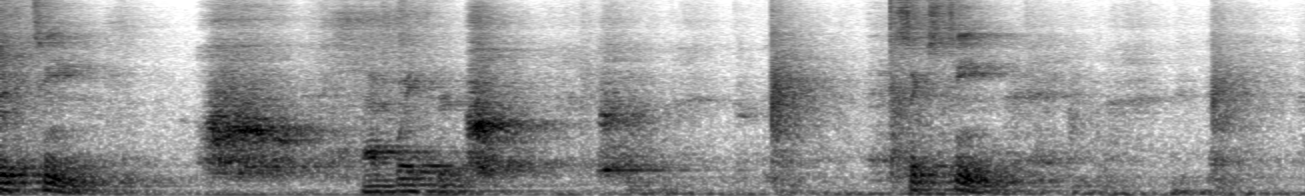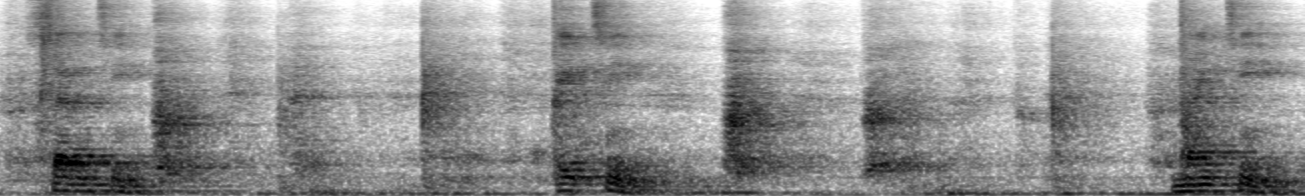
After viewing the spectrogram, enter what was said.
15. Halfway through. 16. 17. 18. 19.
